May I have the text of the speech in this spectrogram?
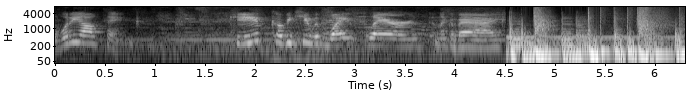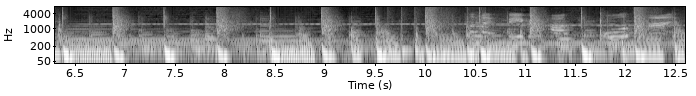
Know. What do y'all think? Cute? Could be cute with white flares and like a bag. One of my favorite tops of all time.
